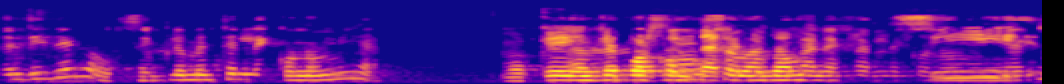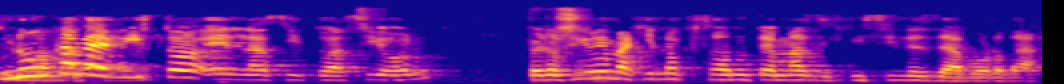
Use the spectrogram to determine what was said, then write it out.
El dinero, simplemente la economía. Ok, ¿en qué porcentaje va a manejar la economía? Sí, nunca me he visto en la situación, pero sí me imagino que son temas difíciles de abordar,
